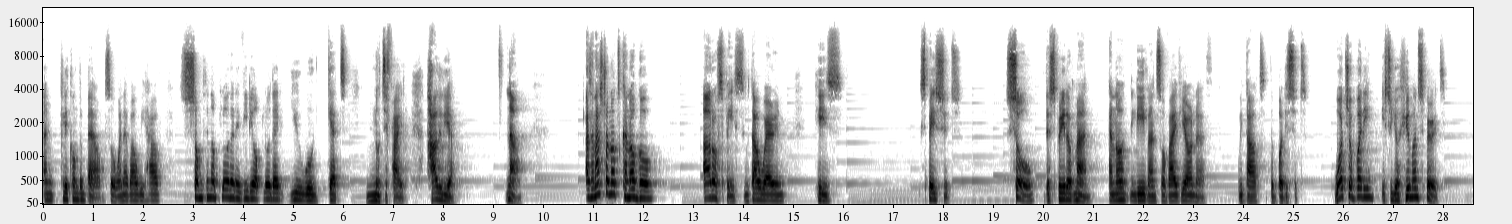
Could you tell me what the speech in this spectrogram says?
and click on the bell. So whenever we have something uploaded, a video uploaded, you will get notified. Hallelujah. Now, as an astronaut cannot go out of space without wearing his spacesuit, so the spirit of man cannot live and survive here on earth without the bodysuit. What your body is to your human spirit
